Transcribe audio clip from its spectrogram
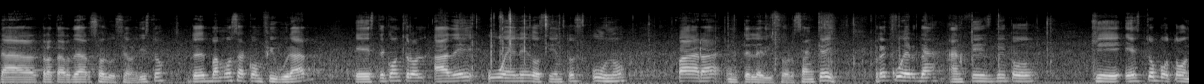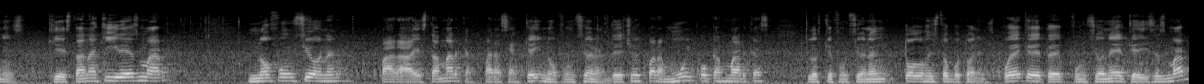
dar, tratar de dar solución, ¿listo? Entonces vamos a configurar este control ADUL201 para un televisor Sankey. Recuerda, antes de todo, que estos botones que están aquí de Smart no funcionan para esta marca, para Sankey no funcionan. De hecho es para muy pocas marcas los que funcionan todos estos botones. Puede que te funcione el que dice Smart,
